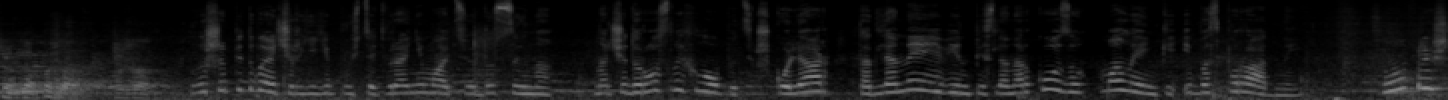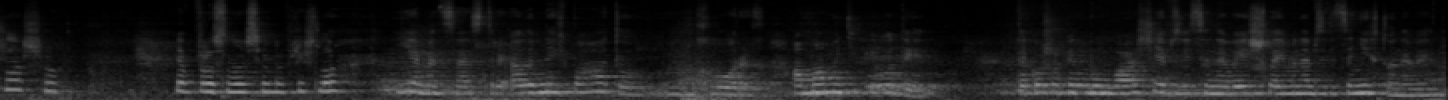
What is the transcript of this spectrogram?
Все, да, пожалуйста, пожалуйста. Лише під вечір її пустять в реанімацію до сина, наче дорослий хлопець, школяр, та для неї він після наркозу маленький і безпорадний. Сама прийшла, що? Я проснувся, вона прийшла. Є медсестри, але в них багато хворих, а мами тільки один. Також, щоб він був важчий, я б звідси не вийшла, і мене б звідси ніхто не вигнав.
